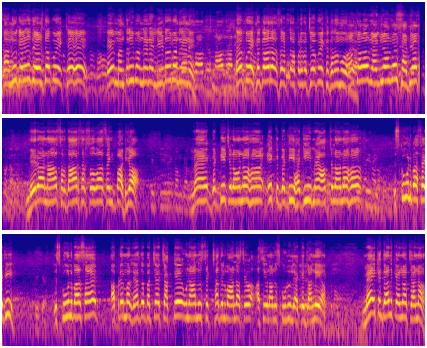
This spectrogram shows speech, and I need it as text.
ਸਾਨੂੰ ਕਹਿੰਦੇ ਦੇਸ਼ ਦਾ ਭਵਿੱਖ ਇਹ ਇਹ ਮੰਤਰੀ ਬਣਨੇ ਨੇ ਲੀਡਰ ਬਣਨੇ ਨੇ। ਇਹ ਭਵਿੱਖ ਕਰ ਸਾਡੇ ਆਪਣੇ ਬੱਚੇ ਦਾ ਭਵਿੱਖ ਖਤਮ ਹੋ ਰਿਹਾ। ਚਲੋ ਰੈਲੀਆਂ ਦੇ ਸਾਡਿਆਂ ਮੇਰਾ ਨਾਮ ਸਰਦਾਰ ਸਰਸੋਵਾ ਸਿੰਘ ਭਾਟੀਆ। ਮੈਂ ਗੱਡੀ ਚਲਾਉਣਾ ਹਾਂ ਇੱਕ ਗੱਡੀ ਹੈਗੀ ਮੈਂ ਆਪ ਚਲਾਉਣਾ ਹਾਂ। ਸਕੂਲ ਬੱਸ ਹੈ ਜੀ। ਸਕੂਲ ਬੱਸ ਹੈ, ਆਪਣੇ ਮਹੱਲਿਆਂ ਤੋਂ ਬੱਚੇ ਚੱਕ ਕੇ ਉਹਨਾਂ ਨੂੰ ਸਿੱਖਿਆ ਦਿਲਵਾਉਣ ਵਾਸਤੇ ਅਸੀਂ ਉਹਨਾਂ ਨੂੰ ਸਕੂਲ ਨੂੰ ਲੈ ਕੇ ਜਾਂਦੇ ਆ ਮੈਂ ਇੱਕ ਗੱਲ ਕਹਿਣਾ ਚਾਹਨਾ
